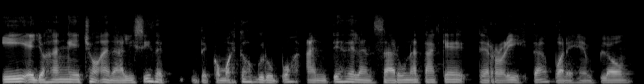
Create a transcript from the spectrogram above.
Y ellos han hecho análisis de, cómo estos grupos, antes de lanzar un ataque terrorista, por ejemplo,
